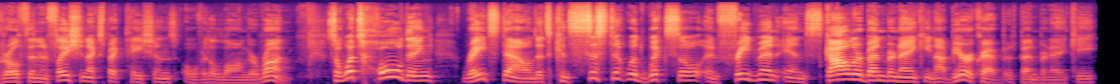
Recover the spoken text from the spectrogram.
growth and inflation expectations over the longer run. So what's holding rates down that's consistent with Wicksell and Friedman and scholar Ben Bernanke, not bureaucrat Ben Bernanke,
